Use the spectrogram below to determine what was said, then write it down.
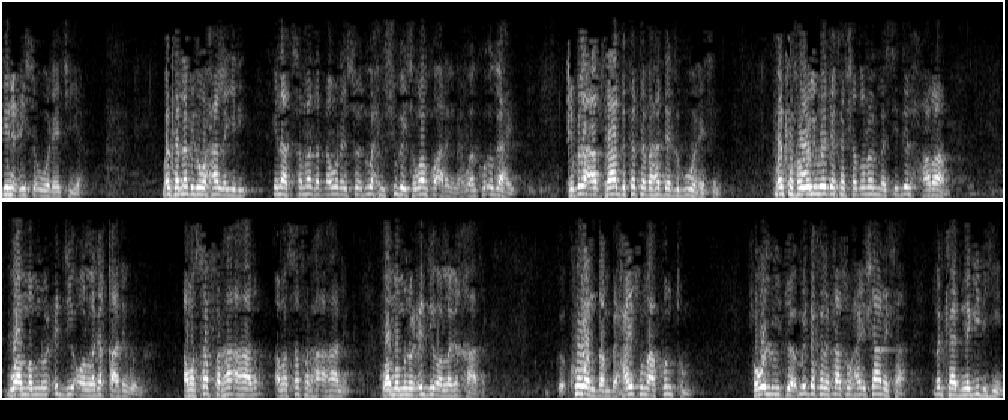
dhinaciisa u wareejiya marka nabiga waxaa la yidhi inaad samada dhowrayso ood waxay sugayso waan ku aragnaa waan ku ogahay. Qibla aad raadi ka taba hadeer lagu wareejin marka fawali wajhaka shadra almasjid alxaraam waa mamnuucidii oo laga qaaday wey ama safar ha ahaado ama safar ha ahaanin. Waa mamnuucidii oo laga qaaday. Kuwan dambe xaytumaa kuntum. Fawallu midda kale taas waxay ishaaraysaa markaad negidihiin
